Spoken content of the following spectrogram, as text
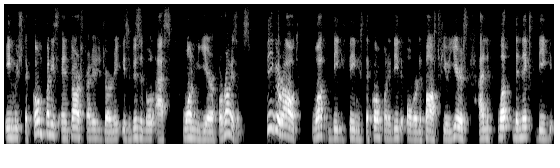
in which the company's entire strategy journey is visible as one-year horizons. Figure out what big things the company did over the past few years and what the next big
